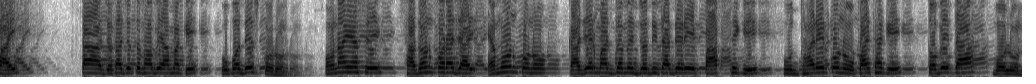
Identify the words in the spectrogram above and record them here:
পায়, তা যথাযথভাবে আমাকে উপদেশ করুন। অনায়াসে সাধন করা যায় এমন কোনো কাজের মাধ্যমে যদি তাদের এই পাপ থেকে উদ্ধারের কোনো উপায় থাকে, তবে তা বলুন।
